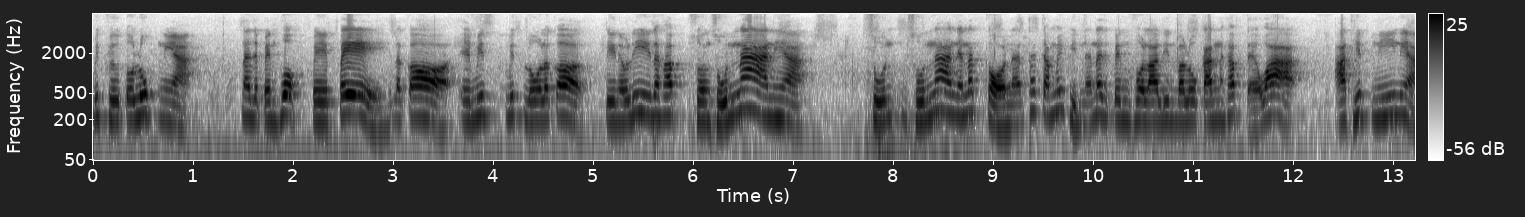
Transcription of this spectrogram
บิ๊กฟิลตัวลุกเนี่ยน่าจะเป็นพวกเปเป้แล้วก็เอมิสมิสโลแล้วก็ตีเนลลี่นะครับส่วนศูนย์หน้าเนี่ย ศูนย์ศูนย์หน้าเนี่ยนัดก่อนนะถ้าจำไม่ผิดนะน่าจะเป็นโฟลารินบาโลกันนะครับ แต่ว่าอาทิตย์นี้เนี่ย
